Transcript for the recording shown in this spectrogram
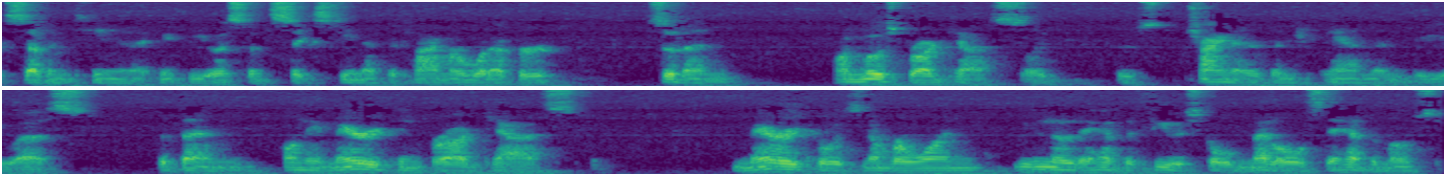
17, and I think the U.S. had 16 at the time or whatever. So then, on most broadcasts, like there's China, then Japan, then the U.S. But then on the American broadcast, America was number one, even though they had the fewest gold medals. They had the most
